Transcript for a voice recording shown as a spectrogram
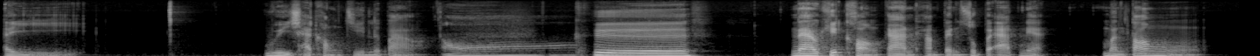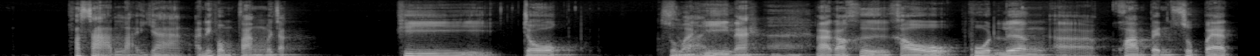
ไอ WeChat ของจีนหรือเปล่าอ๋อคือแนวคิดของการทำเป็นซูเปอร์แอปเนี่ย มันต้องผสานหลายอย่าง อันนี้ผมฟังมาจากพี่โจ๊ก สุมาอี้นะอ่าอ่าก็คือเขาพูดเรื่องเออความเป็นซูเปอร์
